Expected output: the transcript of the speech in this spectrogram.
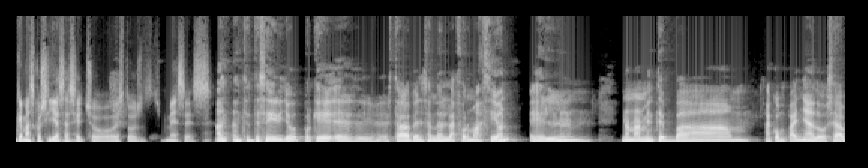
qué, más cosillas has hecho estos meses? Antes de seguir yo, porque eh, estaba pensando en la formación, el, normalmente va acompañado, o sea,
